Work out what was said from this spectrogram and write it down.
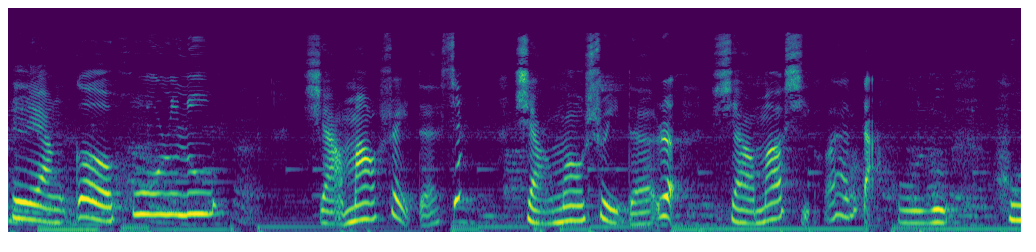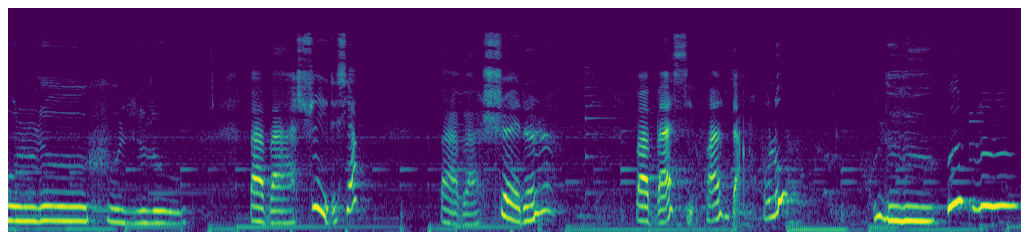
两个呼噜噜，小猫睡得香，小猫睡得热，小猫喜欢打。呼噜，呼噜呼噜，爸爸睡得香，爸爸睡得热，爸爸喜欢打呼噜，呼噜呼噜，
